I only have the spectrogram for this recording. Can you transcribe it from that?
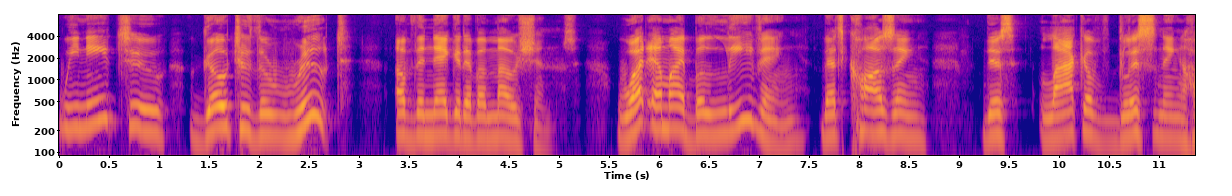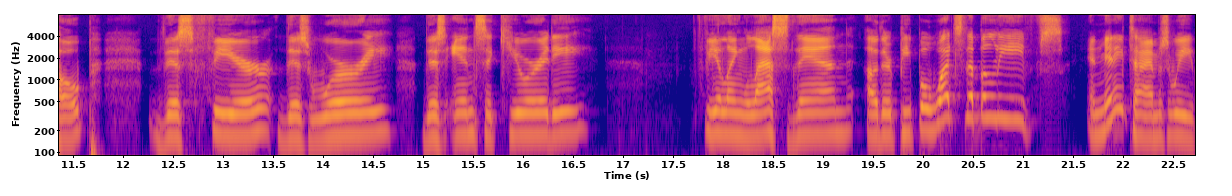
We need to go to the root of the negative emotions. What am I believing that's causing this lack of glistening hope, this fear, this worry, this insecurity, feeling less than other people? What's the beliefs? And many times we,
